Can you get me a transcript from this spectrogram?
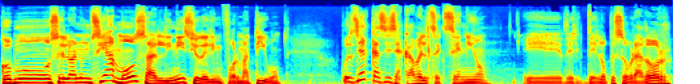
Como se lo anunciamos al inicio del informativo, pues ya casi se acaba el sexenio eh, de, de López Obrador.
